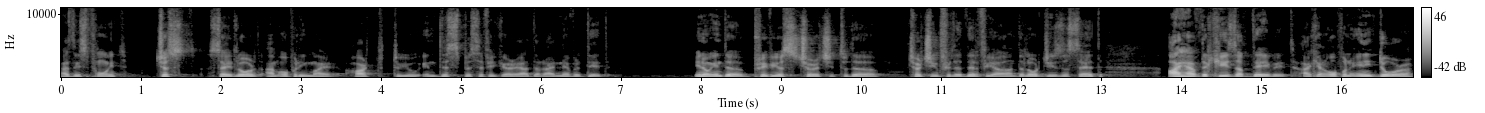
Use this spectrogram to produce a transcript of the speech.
at this point, just say, Lord, I'm opening my heart to you in this specific area that I never did. You know, in the previous church, to the church in Philadelphia, the Lord Jesus said, I have the keys of David. I can open any door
